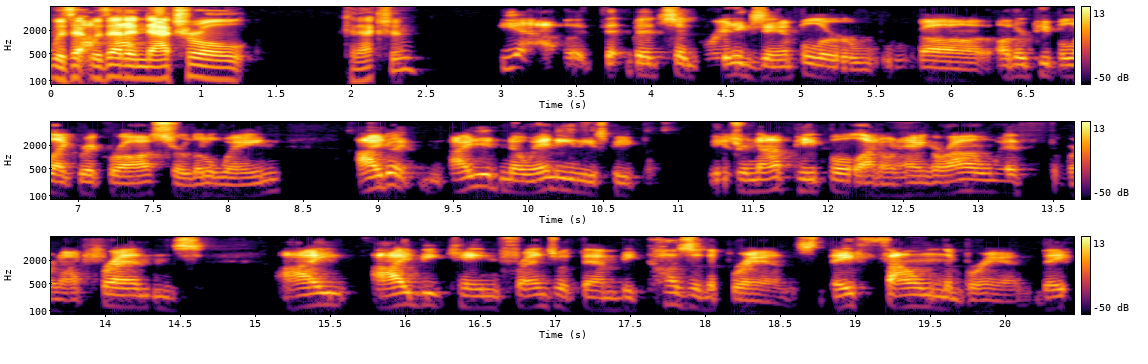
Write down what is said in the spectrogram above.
Was that was that a uh, natural connection? Yeah, it's a great example. Or uh, other people like Rick Ross or Lil Wayne. I don't. I didn't know any of these people. These are not people I don't hang around with. We're not friends. I I became friends with them because of the brands. They found the brand. They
